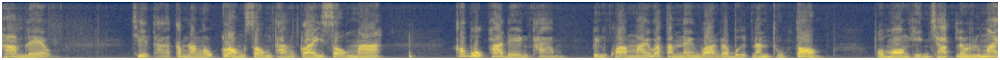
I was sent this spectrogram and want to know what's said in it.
ข้ามแล้ว เชษฐากำลังเอากล้องส่องทางไกลส่องมา เขาโบกผ้าแดงถาม เป็นความหมายว่าตำแหน่งวางระเบิดนั้นถูกต้อง พอมองเห็นชัดแล้วหรือไม่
